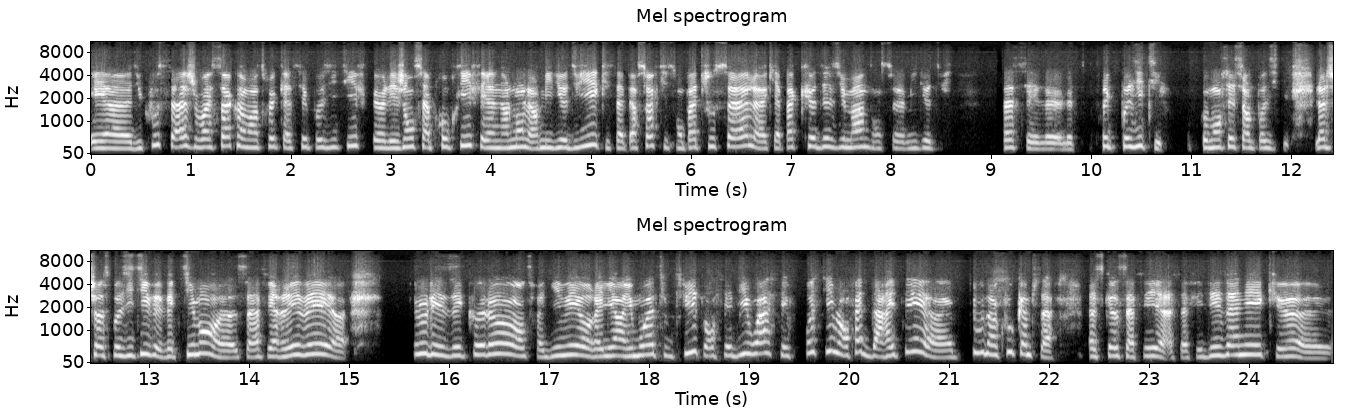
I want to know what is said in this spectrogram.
Et du coup, ça, je vois ça comme un truc assez positif, que les gens s'approprient finalement leur milieu de vie et qu'ils s'aperçoivent qu'ils ne sont pas tout seuls, qu'il n'y a pas que des humains dans ce milieu de vie. Ça, c'est le truc positif commencer sur le positif. L'autre chose positive, effectivement, euh, ça a fait rêver euh, tous les écolos, entre guillemets, Aurélien et moi, tout de suite. On s'est dit, ouais, c'est possible, en fait, d'arrêter euh, tout d'un coup comme ça. Parce que ça fait, ça fait des années que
